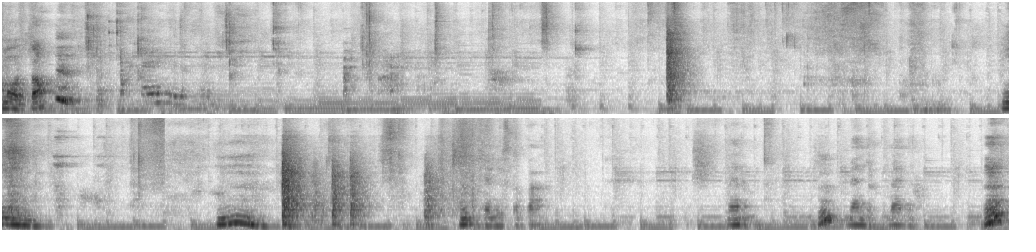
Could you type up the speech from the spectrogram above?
먹었어? 음. 음. Can you stop that? Menu. Hmm? Menu, menu, 응?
